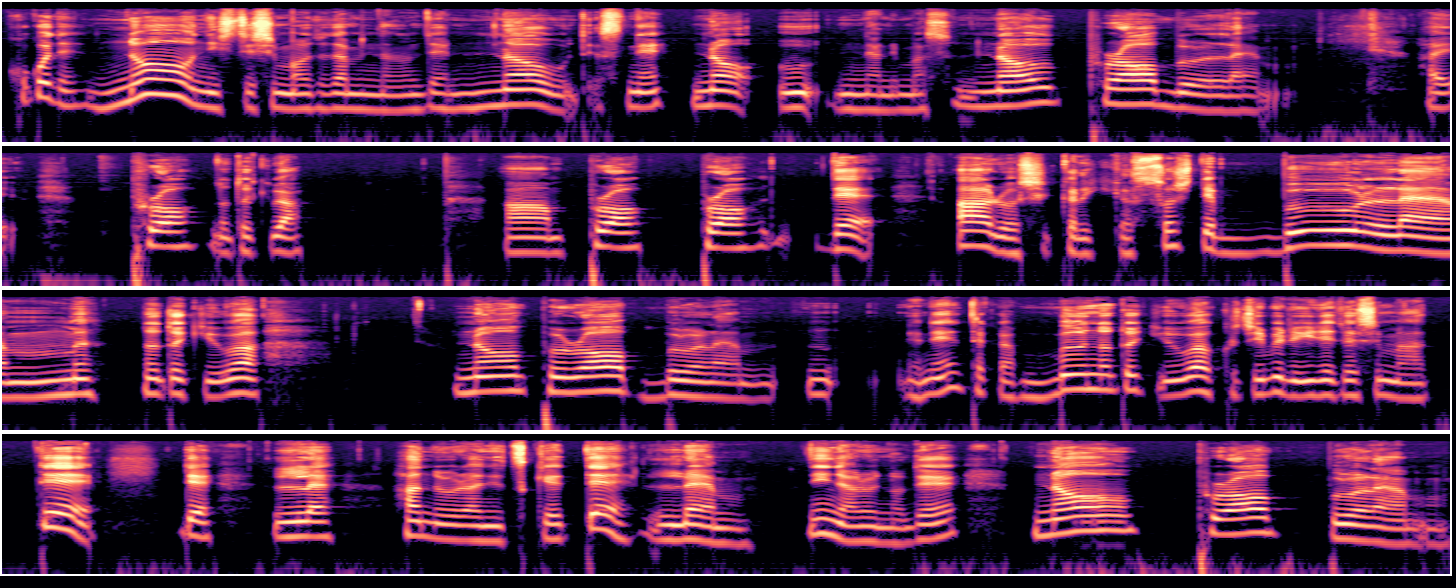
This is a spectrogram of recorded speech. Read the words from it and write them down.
ここで no にしてしまうとダメなので no ですね。no になります。no problem。はい。pro の時は、um, pro, pro で R をしっかり聞かす。そして blem の時は no problem でね。だから b の時は唇入れてしまって、て、で、レ、歯の裏につけて、レムになるので、no problem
